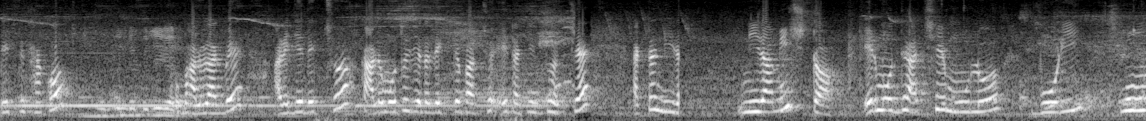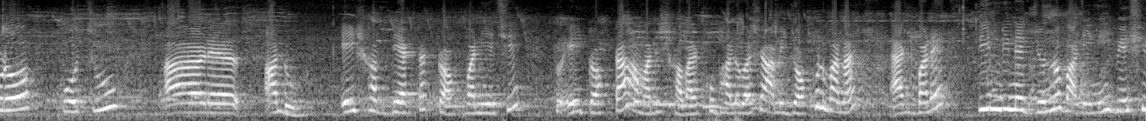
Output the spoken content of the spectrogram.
দেখতে থাকো, খুব ভালো লাগবে। আর এই যে দেখছ, কালো মতো যেটা দেখতে পাচ্ছ, এটা কিন্তু হচ্ছে একটা নিরা- নিরামিষ টক। এর মধ্যে আছে মূলো, বড়ি, কুমড়ো, কচু আর আলু। এই সব দিয়ে একটা টক বানিয়েছি। তো এই টকটা আমাদের সবাই খুব ভালোবাসে। আমি যখন বানাই, একবারে তিন দিনের জন্য বানিয়ে নিই বেশি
